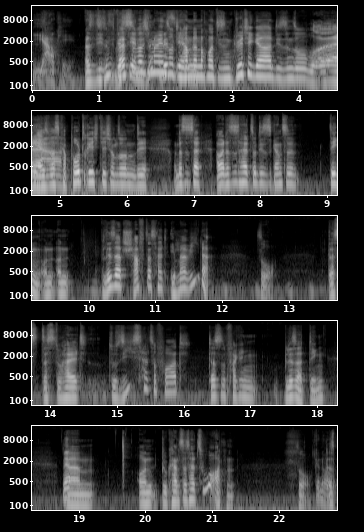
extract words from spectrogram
Ja, okay. Also die, sind weißt bisschen- du, was ich meine? So, die haben dann nochmal diesen Grittiger, die sind so, boah, da ist Ja. was kaputt richtig und so. Und, die, und das ist halt, aber das ist halt so dieses ganze Ding. Und, und Blizzard schafft das halt immer wieder. So. Dass, dass du halt, du siehst halt sofort, das ist ein fucking Blizzard-Ding. Ja. Ähm, und du kannst das halt zuordnen. So. Genau. Das,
